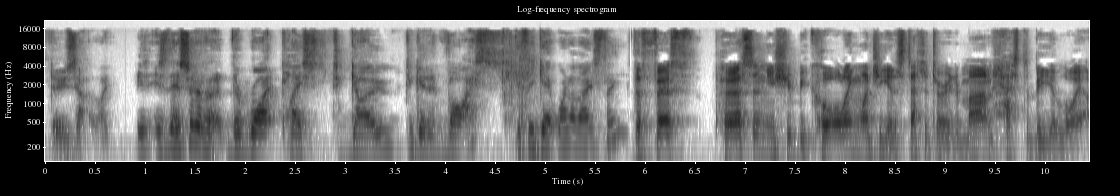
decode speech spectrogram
do something like. Is, is there sort of a, the right place to go to get advice if you get one of those things? The first person you should be calling once you get a statutory demand has to be your lawyer.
